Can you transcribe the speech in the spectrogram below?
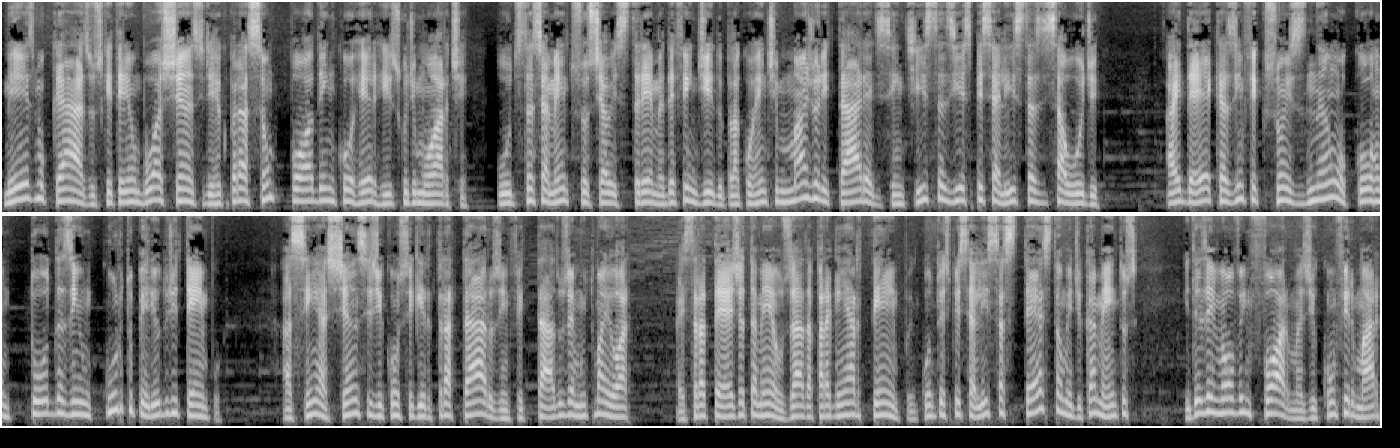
mesmo casos que teriam boa chance de recuperação podem correr risco de morte. O distanciamento social extremo é defendido pela corrente majoritária de cientistas e especialistas de saúde. A ideia é que as infecções não ocorram todas em um curto período de tempo. Assim, as chances de conseguir tratar os infectados é muito maior. A estratégia também é usada para ganhar tempo, enquanto especialistas testam medicamentos e desenvolvem formas de confirmar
